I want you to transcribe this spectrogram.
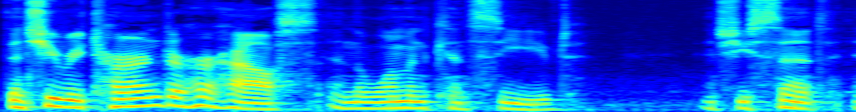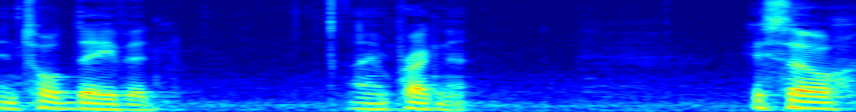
Then she returned to her house, and the woman conceived, and she sent and told David, I am pregnant. Okay, so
